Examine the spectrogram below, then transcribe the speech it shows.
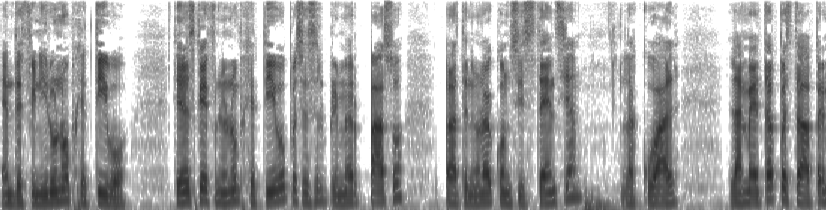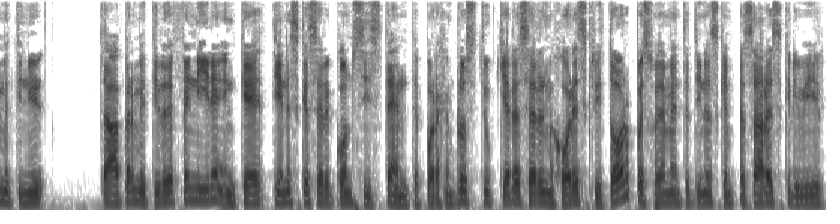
en definir un objetivo. Tienes que definir un objetivo, pues es el primer paso para tener una consistencia, la cual la meta pues te va a permitir, te va a permitir definir en qué tienes que ser consistente. Por ejemplo, si tú quieres ser el mejor escritor, pues obviamente tienes que empezar a escribir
